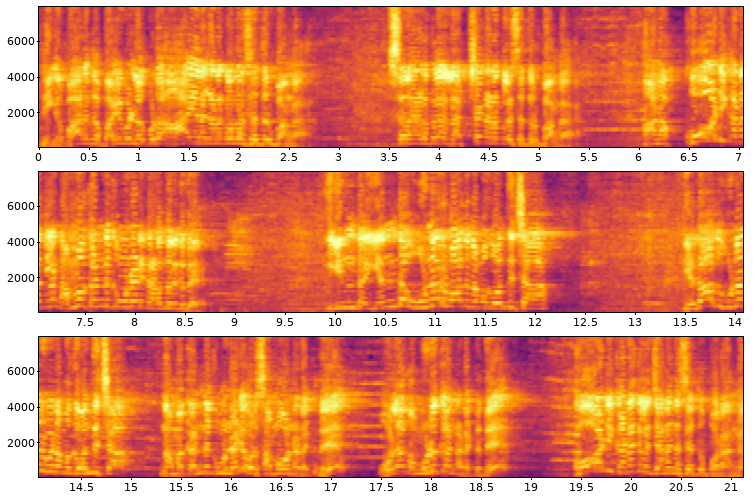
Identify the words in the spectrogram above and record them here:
நீங்க பாருங்க பைபிள்ல கூட ஆயிரக்கணக்கில் தான் செத்துருப்பாங்க. சில இடத்துல லட்சக்கணக்கில் செத்துருப்பாங்க. ஆனா கோடி கணக்கில் நம்ம கண்ணுக்கு முன்னாடி நடந்திருக்குது. இந்த எந்த உணர்வாது நமக்கு வந்துச்சா? ஏதாவது உணர்வு நமக்கு வந்துச்சா? நம்ம கண்ணுக்கு முன்னாடி ஒரு சம்பவம் நடக்குது. உலகம் முழுக்க நடக்குது. கோடி கணக்கில் ஜனங்க செத்து போறாங்க.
